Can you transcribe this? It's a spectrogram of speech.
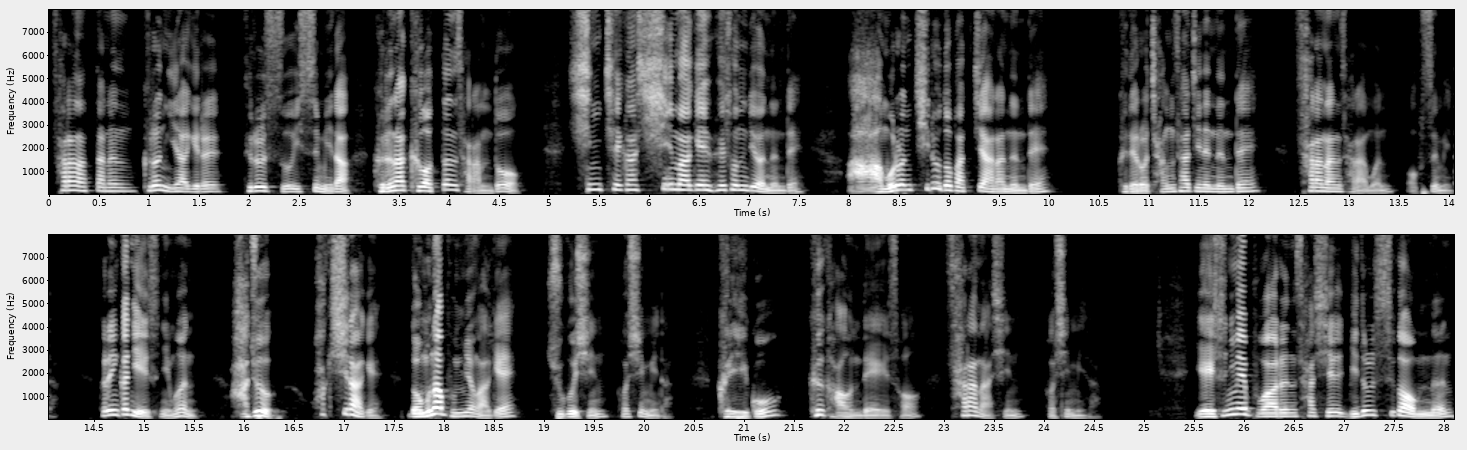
살아났다는 그런 이야기를 들을 수 있습니다. 그러나 그 어떤 사람도 신체가 심하게 훼손되었는데 아무런 치료도 받지 않았는데 그대로 장사 지냈는데 살아난 사람은 없습니다. 그러니까 예수님은 아주 확실하게 너무나 분명하게 죽으신 것입니다. 그리고 그 가운데에서 살아나신 것입니다. 예수님의 부활은 사실 믿을 수가 없는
